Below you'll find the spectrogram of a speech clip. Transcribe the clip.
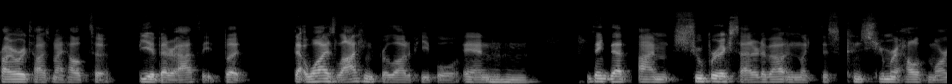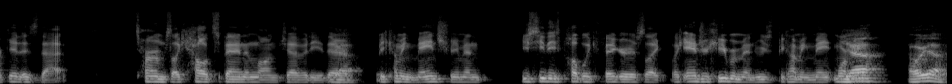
prioritize my health to be a better athlete. But that why is lacking for a lot of people. And mm-hmm. thing that I'm super excited about in like this consumer health market is that terms like health span and longevity they're yeah. becoming mainstream and you see these public figures like like andrew huberman who's becoming main, more yeah. oh yeah.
